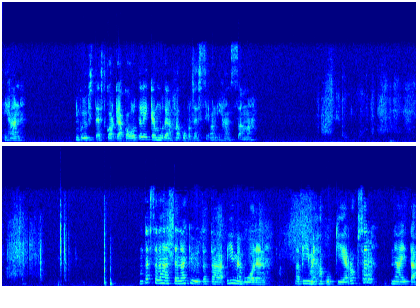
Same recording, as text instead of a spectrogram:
ihan niin kuin yksittäiset korkeakoulut, eli muuten hakuprosessi on ihan sama. No tässä vähän se näkyy tätä viime vuoden tai viime hakukierroksen näitä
